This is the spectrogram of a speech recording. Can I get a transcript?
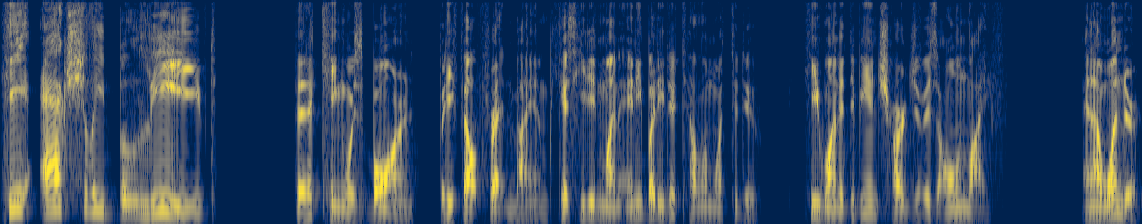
he actually believed that a king was born, but he felt threatened by him because he didn't want anybody to tell him what to do. He wanted to be in charge of his own life. And I wonder,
